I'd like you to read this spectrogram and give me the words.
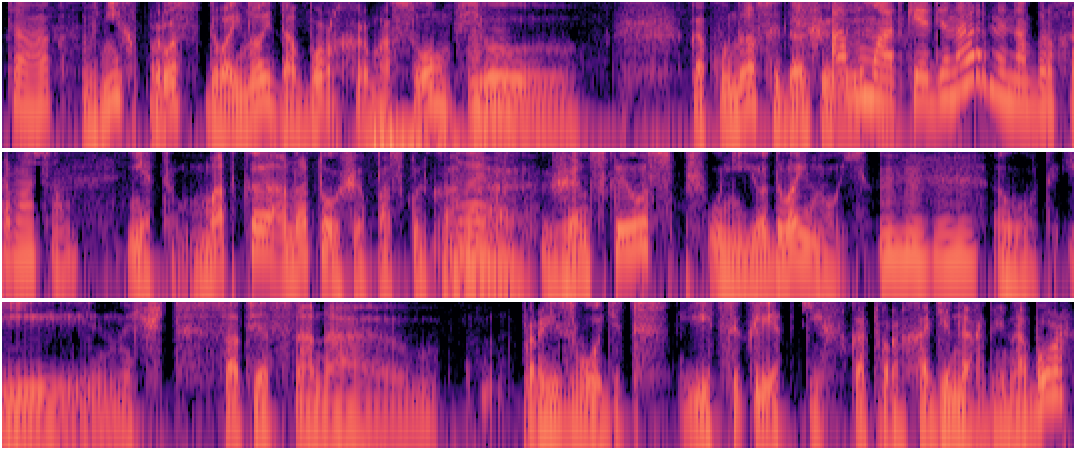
Так. В них просто двойной набор хромосом, все угу. как у нас и даже. А в матке одинарный набор хромосом? Нет, матка, она тоже, поскольку двойной. она женская особь, у нее двойной. Угу, угу. Вот. И, значит, соответственно, она производит яйцеклетки, в которых одинарный набор.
